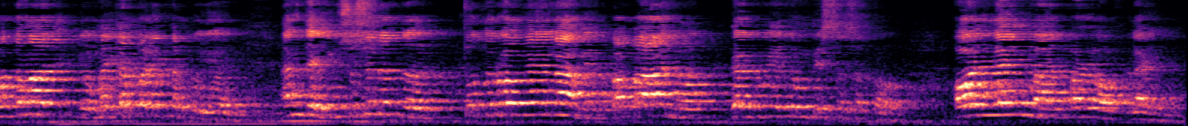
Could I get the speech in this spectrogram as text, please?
automatic yun, may kapalit na po yun. And then, yung susunod doon, tuturuan na namin paano gagawin itong business na to. Online man or offline.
